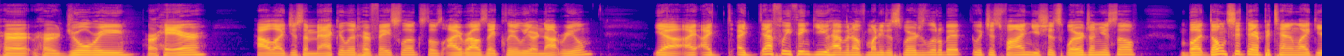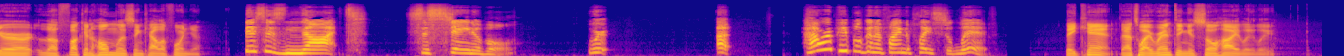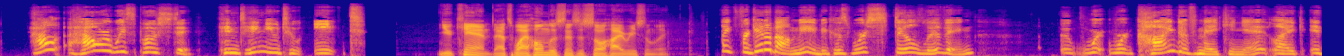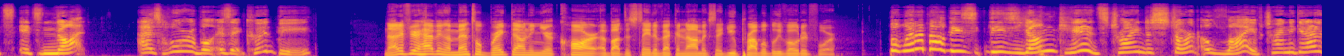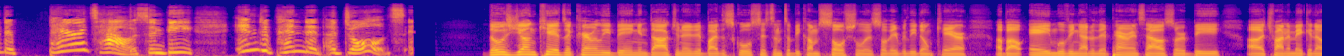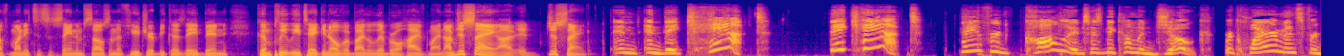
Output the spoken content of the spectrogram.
her her jewelry, her hair, how like just immaculate her face looks? Those eyebrows that clearly are not real yeah, I, I, I definitely think you have enough money to splurge a little bit, which is fine. You should splurge on yourself, but don't sit there pretending like you're the fucking homeless in California. This is not sustainable. We're, uh, how are people gonna find a place to live? They can't. That's why renting is so high lately. How, how are we supposed to continue to eat? You can't. That's why homelessness is so high recently. Like, forget about me because we're still living Uh, we're we're kind of making it like it's it's not as horrible as it could be. Not if you're having a mental breakdown in your car about the state of economics that you probably voted for. But what about these these young kids trying to start a life, trying to get out of their parents' house and be independent adults? Those young kids are currently being indoctrinated by the school system to become socialists, so they really don't care about A, moving out of their parents' house, or B, uh, trying to make enough money to sustain themselves in the future because they've been completely taken over by the liberal hive mind. I'm just saying, uh, just saying. And, and they can't. They can't. Paying for college has become a joke. Requirements for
